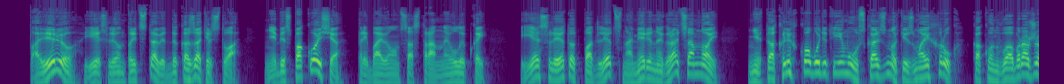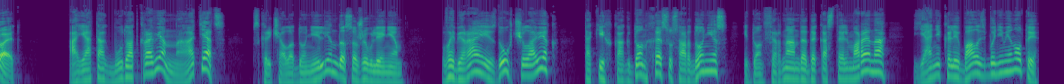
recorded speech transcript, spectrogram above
— Поверю, если он представит доказательства. Не беспокойся, — прибавил он со странной улыбкой. — Если этот подлец намерен играть со мной, не так легко будет ему ускользнуть из моих рук, как он воображает. — А я так буду откровенна, отец! — вскричала Донни Линда с оживлением. Выбирая из двух человек, таких как Дон Хесус Ардониес и Дон Фернандо де Кастель-Морено, я не колебалась бы ни минуты.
